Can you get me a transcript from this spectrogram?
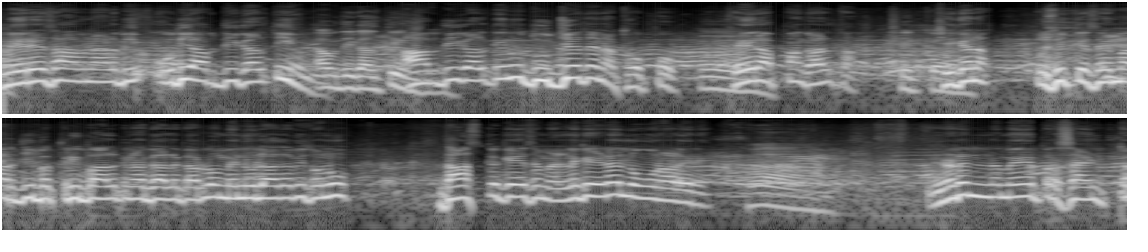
ਮੇਰੇ ਹਿਸਾਬ ਨਾਲ ਵੀ ਉਹਦੀ ਆਪਦੀ ਗਲਤੀ ਹੁੰਦੀ। ਆਪਦੀ ਗਲਤੀ ਹੁੰਦੀ। ਆਪਦੀ ਗਲਤੀ ਨੂੰ ਦੂਜੇ ਤੇ ਨਾ ਥੋਪੋ। ਫਿਰ ਆਪਾਂ ਗਲਤ ਆ। ਠੀਕ ਆ। ਠੀਕ ਹੈ ਨਾ? ਤੁਸੀਂ ਕਿਸੇ ਮਰਜ਼ੀ ਬੱਕਰੀ ਪਾਲਕ ਨਾਲ ਗੱਲ ਕਰ ਲਓ ਮੈਨੂੰ ਲੱਗਦਾ ਵੀ ਤੁਹਾਨੂੰ 10 ਕੁ ਕੇਸ ਮਿਲਣਗੇ ਜਿਹੜਾ ਲੋਨ ਵਾਲੇ ਨੇ। ਹਾਂ। 99%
